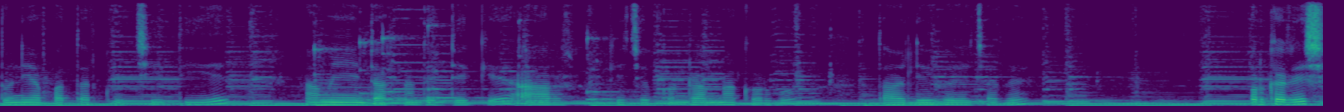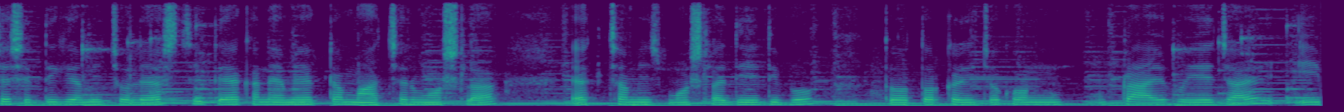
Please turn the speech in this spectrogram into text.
ধনিয়া পাতার কুচি দিয়ে আমি ডাকনাদের ডেকে আর কিছুক্ষণ রান্না করব, তাহলেই হয়ে যাবে। তরকারির শেষের দিকে আমি চলে আসছি। তো এখানে আমি একটা মাছের মশলা এক চামচ মশলা দিয়ে দিব। তো তরকারি যখন প্রায় হয়ে যায়, এই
